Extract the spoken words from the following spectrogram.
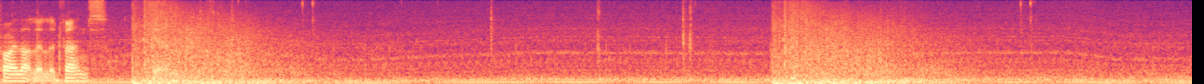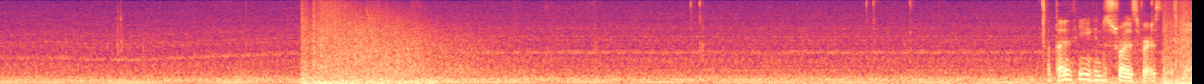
Try that little advance again. I don't think you can destroy the spirits in this game.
